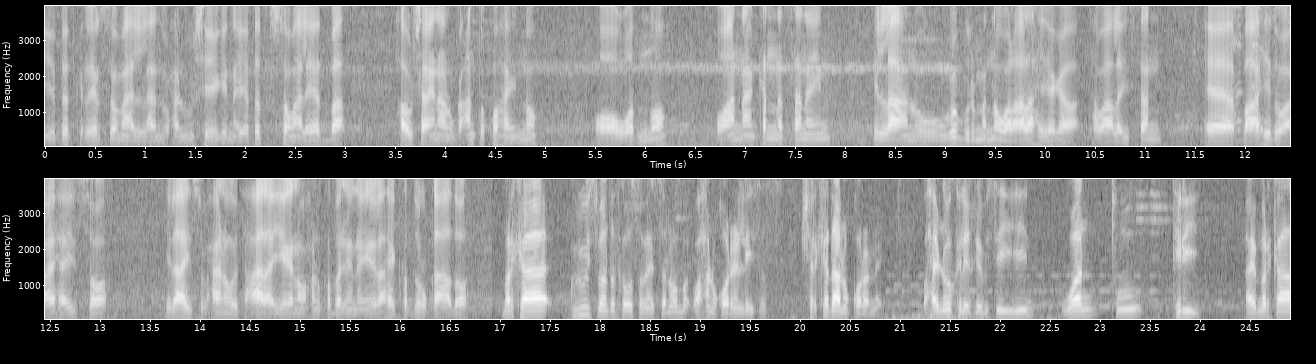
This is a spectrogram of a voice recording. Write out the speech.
iyo dadka reer somalilan waxaanu u sheegaynaa iyo dadka soomaaliyeedba hawshaa inaannu gacanta ku hayno oo wadno oo aanaan ka nasanayn ilaa aannu uga gurmanno walaalahayaga tabaalaysan ee baahidu ay hayso. Ilaahay subxaana wa tacaala iyagana waxaanu ka baryaynaa in ilaahay ka dulqaado marka gruis baan dadka u samaysano waxaanu qorannay laysas shirkadaanu qorannay waxay noo kala qaybisan yihiin one two tree ay markaa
